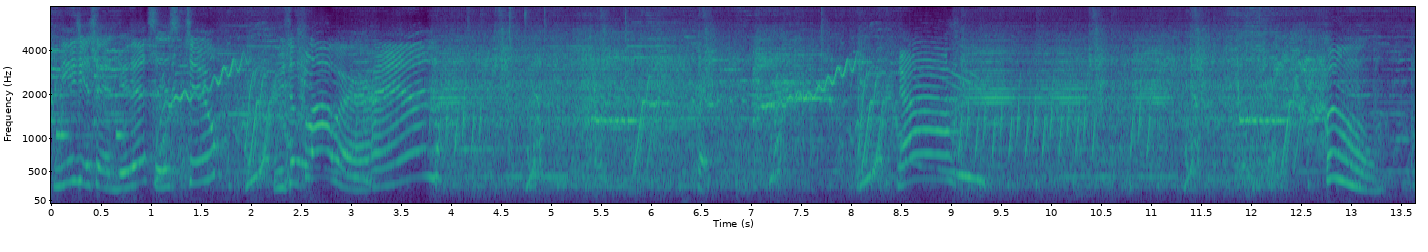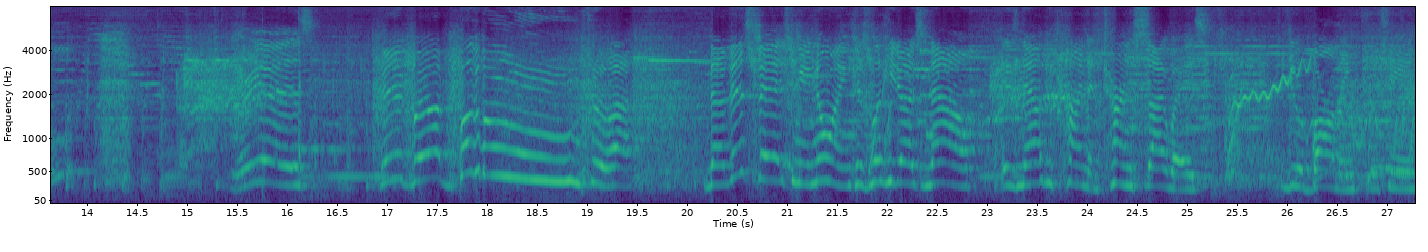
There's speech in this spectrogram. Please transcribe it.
The easiest way to do this is to use a flower and turns sideways to do a bombing routine.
